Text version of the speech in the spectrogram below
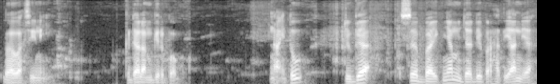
bawah sini, ke dalam gearbox. Nah, itu juga sebaiknya menjadi perhatian ya,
